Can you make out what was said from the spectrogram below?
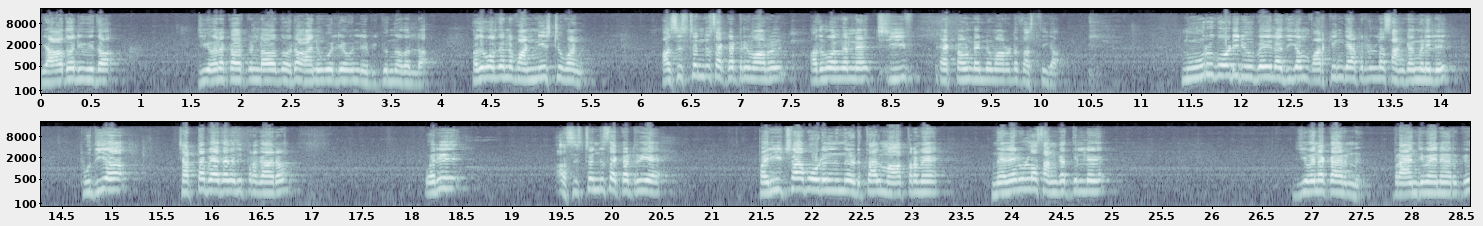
യാതൊരുവിധ ജീവനക്കാർക്കുണ്ടാകുന്ന ഒരു ആനുകൂല്യവും ലഭിക്കുന്നതല്ല. അതുപോലെ തന്നെ വൺ ഈസ്റ്റ് വൺ അസിസ്റ്റന്റ് സെക്രട്ടറിമാർ അതുപോലെ തന്നെ ചീഫ് അക്കൗണ്ടന്റുമാരുടെ തസ്തിക. നൂറ് കോടി രൂപയിലധികം വർക്കിംഗ് ക്യാപിറ്റലുള്ള സംഘങ്ങളിൽ പുതിയ ചട്ടഭേദഗതി പ്രകാരം ഒരു അസിസ്റ്റന്റ് സെക്രട്ടറിയെ പരീക്ഷാ ബോർഡിൽ നിന്ന് എടുത്താൽ മാത്രമേ നിലവിലുള്ള സംഘത്തിലെ ജീവനക്കാരന് ബ്രാഞ്ച് മാനേജർക്ക്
